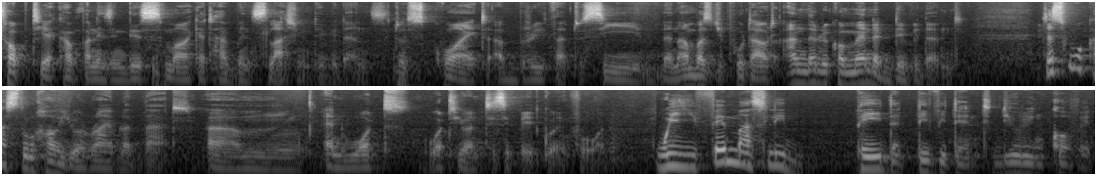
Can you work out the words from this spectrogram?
top tier companies in this market have been slashing dividends. It was quite a breather to see the numbers you put out and the recommended dividend. Just walk us through how you arrived at that um, and what, what you anticipate going forward. We famously paid a dividend during COVID.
